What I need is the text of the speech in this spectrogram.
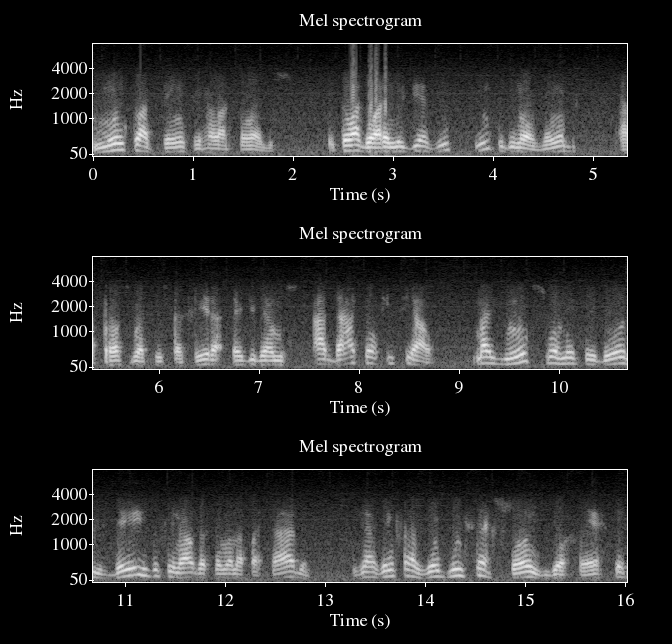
muito atento em relação a isso. Então, agora, no dia 25 de novembro, a próxima sexta-feira, é, digamos, a data oficial. Mas muitos fornecedores, desde o final da semana passada, já vem fazendo inserções de ofertas,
